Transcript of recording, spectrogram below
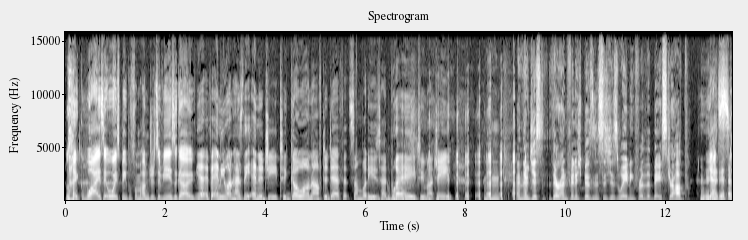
Like, why is it always people from hundreds of years ago? Yeah, if anyone has the energy to go on after death, it's somebody who's had way too much E. Mm-hmm. And they're just, their unfinished business is just waiting for the bass drop. Yes.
